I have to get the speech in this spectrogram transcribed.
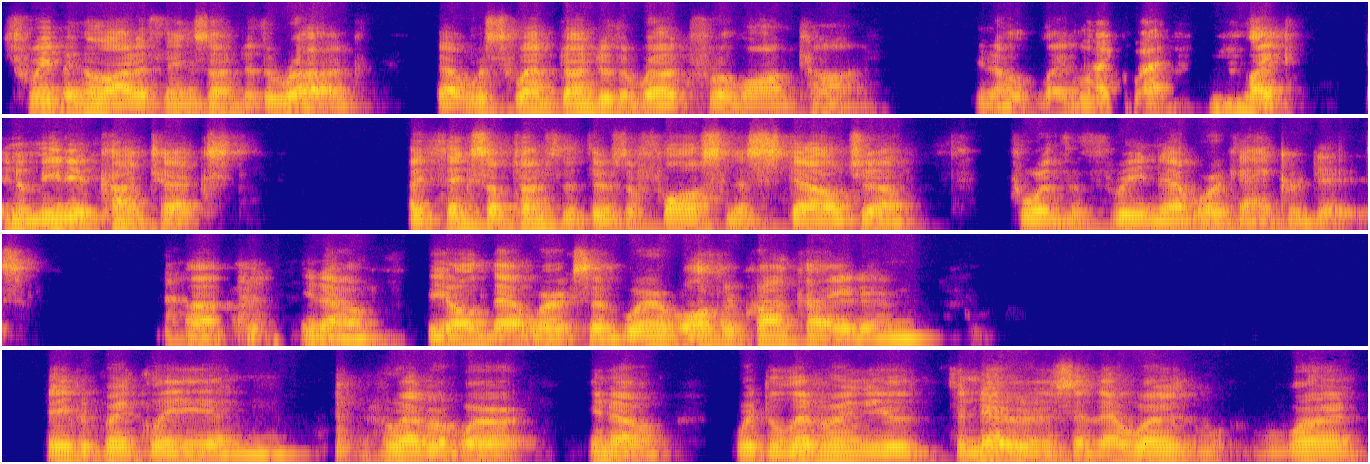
sweeping a lot of things under the rug that were swept under the rug for a long time. You know, like like what? Like in a media context, I think sometimes that there's a false nostalgia for the three network anchor days. Uh-huh. Uh, you know, the old networks of where Walter Cronkite and David Brinkley and whoever were, you know, were delivering you the news, and there was weren't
